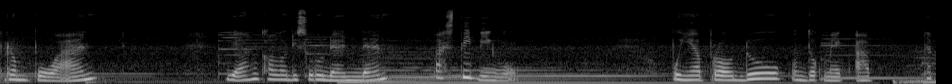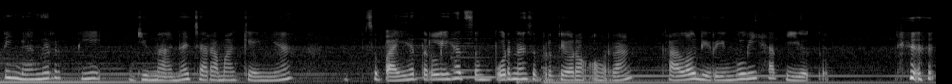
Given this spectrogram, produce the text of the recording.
Perempuan yang kalau disuruh dandan pasti bingung. Punya produk untuk make up, tapi nggak ngerti gimana cara makainya supaya terlihat sempurna seperti orang-orang kalau dirimu lihat di YouTube.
